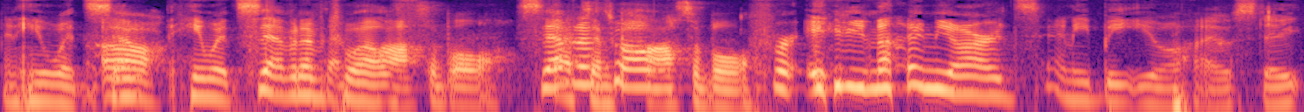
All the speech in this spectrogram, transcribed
and he went seven. Oh, he went seven of twelve. Impossible. Seven That's of twelve impossible. for eighty-nine yards, and he beat you, Ohio State.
